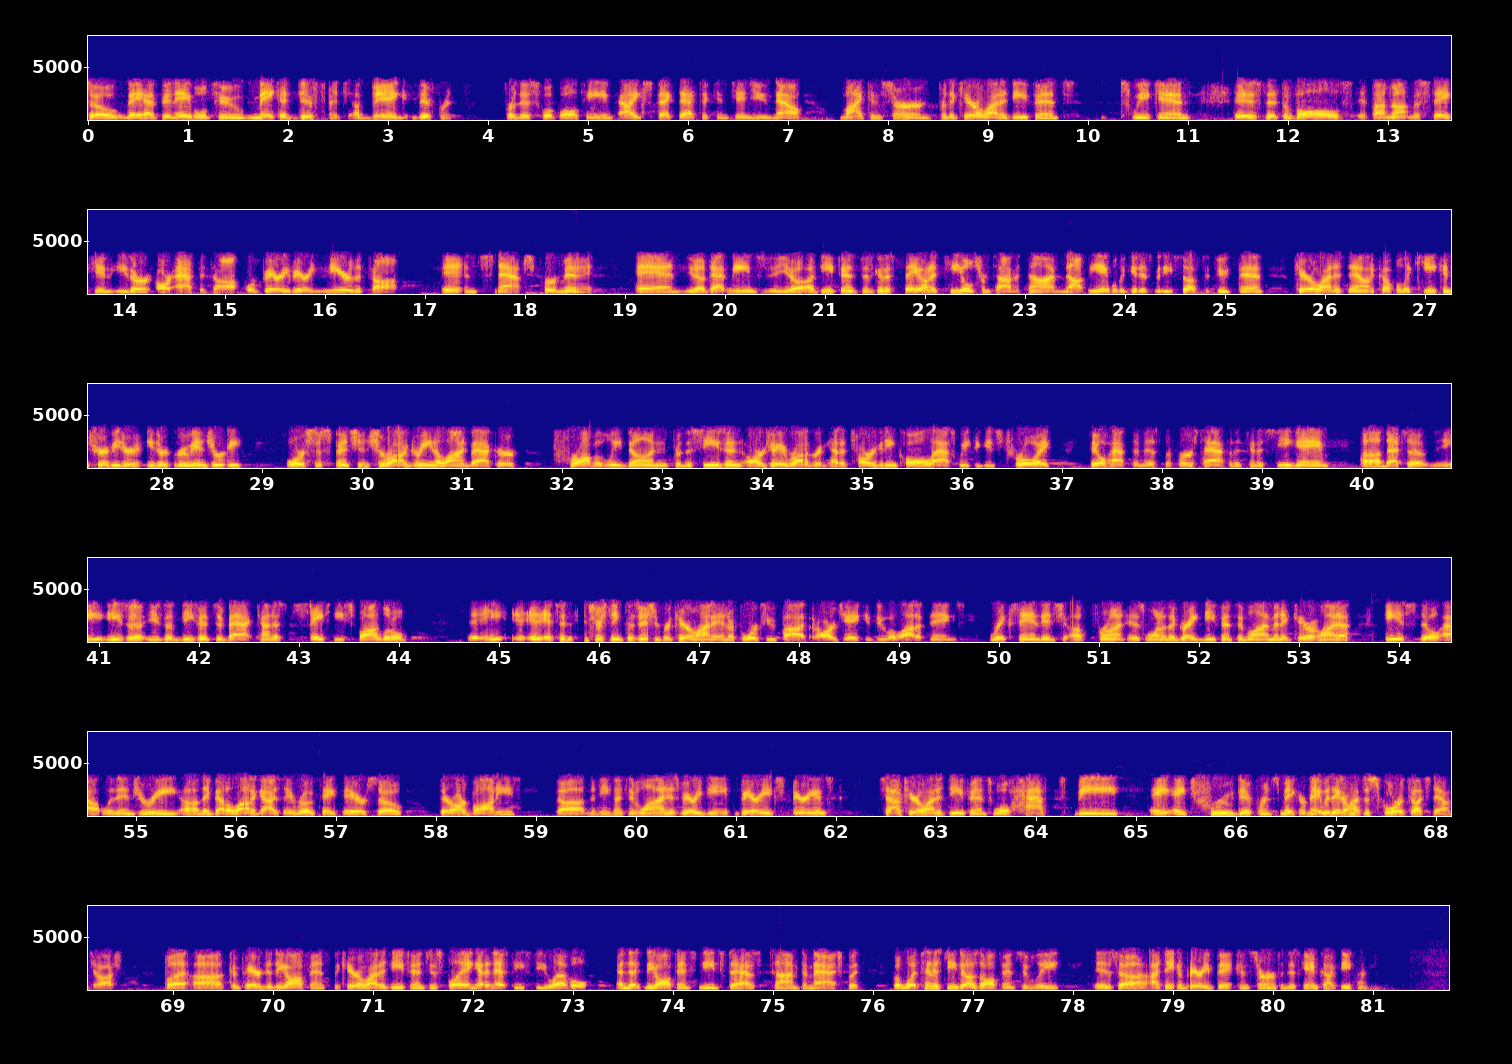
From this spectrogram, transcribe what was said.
So they have been able to make a difference, a big difference for this football team. I expect that to continue. Now, my concern for the Carolina defense this weekend is that the Vols, if I'm not mistaken, either are at the top or very, very near the top in snaps per minute. And, you know, that means, you know, a defense is going to stay on its heels from time to time, not be able to get as many substitutes in. Carolina's down a couple of key contributors, either through injury or suspension. Sherrod Greene, a linebacker, probably done for the season. RJ Roderick had a targeting call last week against Troy. He'll have to miss the first half of the Tennessee game. Uh, that's a he, he's a he's a defensive back kind of safety spot. Little, it's an interesting position for Carolina in a four-two-five. But RJ can do a lot of things. Rick Sandidge up front is one of the great defensive linemen at Carolina. He is still out with injury. Uh, they've got a lot of guys they rotate there, so there are bodies. Uh, the defensive line is very deep, very experienced. South Carolina's defense will have to be a, a true difference maker. Maybe they don't have to score a touchdown, Josh, but uh, compared to the offense, the Carolina defense is playing at an SEC level, and that the offense needs to have time to match. But but what Tennessee does offensively is, uh, I think, a very big concern for this Gamecock defense.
